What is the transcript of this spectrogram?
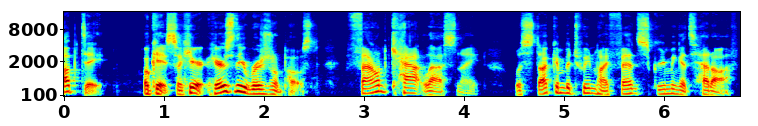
update. Okay, so here, here's the original post. Found cat last night. Was stuck in between my fence screaming its head off.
